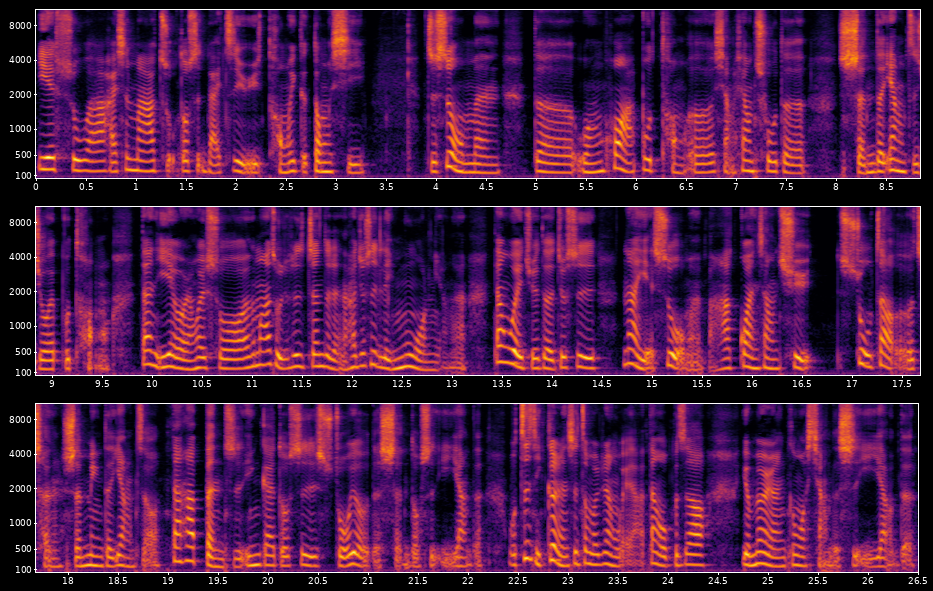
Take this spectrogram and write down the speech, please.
耶稣啊还是妈祖，都是来自于同一个东西。只是我们的文化不同而想象出的神的样子就会不同哦。但也有人会说，妈祖就是真的人，他就是林默娘啊。但我也觉得，就是那也是我们把它冠上去。塑造而成神明的样子哦，但它本质应该都是所有的神都是一样的。我自己个人是这么认为啊，但我不知道有没有人跟我想的是一样的。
